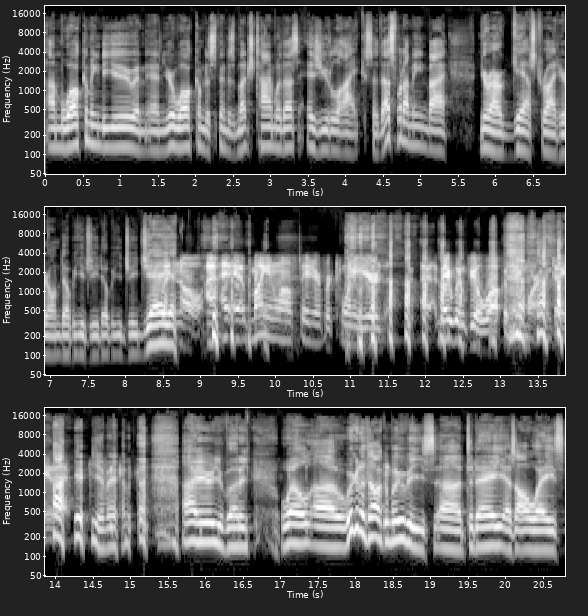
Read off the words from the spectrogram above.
I'm welcoming to you, and, and you're welcome to spend as much time with us as you like. So that's what I mean by you're our guest right here on WGWG. Jay, But no, I, I, if my in-laws stayed there for 20 years, uh, they wouldn't feel welcome anymore. I can tell you I that. hear you, man. I hear you, buddy. Well, uh, we're going to talk movies uh, today, as always.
